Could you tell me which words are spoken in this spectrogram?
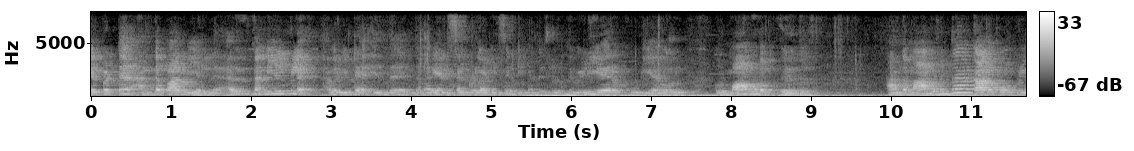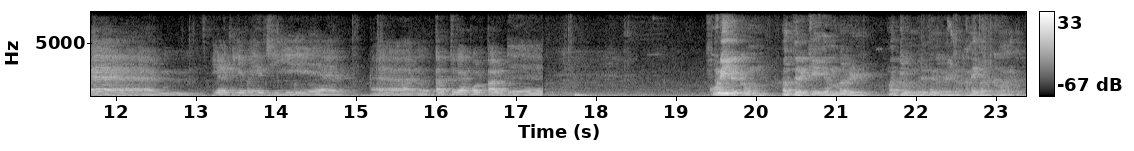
ஏற்பட்ட அந்த பார்வை அல்ல. அது தன்னியல்பில் அவர்கிட்ட இந்த இந்த மாதிரியான செல்ஃப் ரிகார்டிங் சென்டிமெண்ட்டிலிருந்து வெளியேறக்கூடிய ஒரு ஒரு மானுடம் இருந்தது. அந்த மானுடம் தான் காலப்போக்கில் இலக்கிய பயிற்சி தத்துவ கோட்பாட்டு கூடியிருக்கும் பத்திரிகை நண்பர்கள் மற்றும் விருந்தினர்கள் அனைவருக்கும் வணக்கம்.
